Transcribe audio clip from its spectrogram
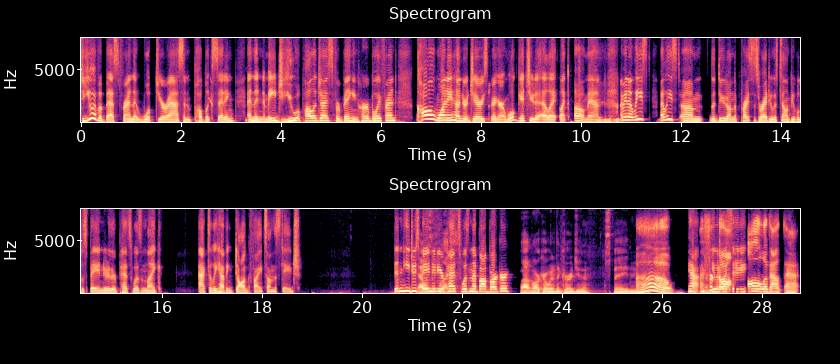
do you have a best friend that whooped your ass in a public setting and then made you apologize for banging her boyfriend? Call 1 800 Jerry Springer and we'll get you to LA. Like, oh man. I mean, at least, at least um, the dude on The Price is Right who was telling people to spay and neuter their pets wasn't like actively having dog fights on the stage. Didn't he do That spay was and neuter your pets? Wasn't that Bob Barker? Bob Barker would encourage you to spay. And Oh, Yeah. I he would always forgot say, all about that.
